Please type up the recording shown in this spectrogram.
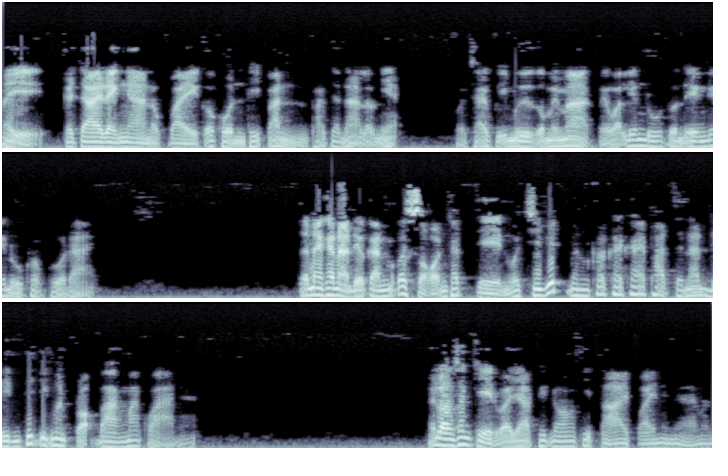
ให้กระจายแรงงานออกไป ก็คนที่ปั้นภาชนะเหล่านี้พอใช้ฝีมือก็ไม่มาก แต่ว่าเลี้ยงดูตนเองเลี้ยงดูครอบครัวได้ แต่ในขณะเดียวกันมันก็สอนชัดเจนว่าชีวิตมันก็คล้ายๆภาชนะดินที่จริงมันเปราะบางมากกว่านะให้ลองสังเกตว่าญาติพี่น้องที่ตายไปเนี่ยมัน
